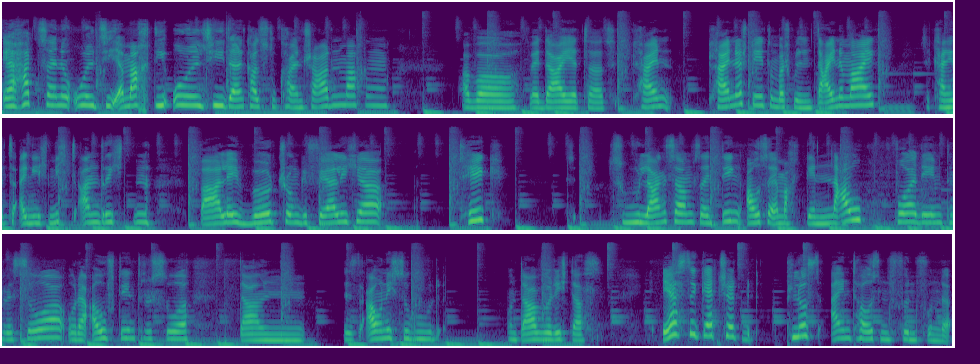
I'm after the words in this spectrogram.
er hat seine Ulti, er macht die Ulti, dann kannst du keinen Schaden machen. Aber wenn da jetzt kein, keiner steht, zum Beispiel ein Dynamite, der kann jetzt eigentlich nichts anrichten. Barley wird schon gefährlicher. Tick zu langsam sein Ding, außer er macht genau vor dem Tresor oder auf den Tresor, dann ist auch nicht so gut. Und da würde ich das erste Gadget mit plus 1500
